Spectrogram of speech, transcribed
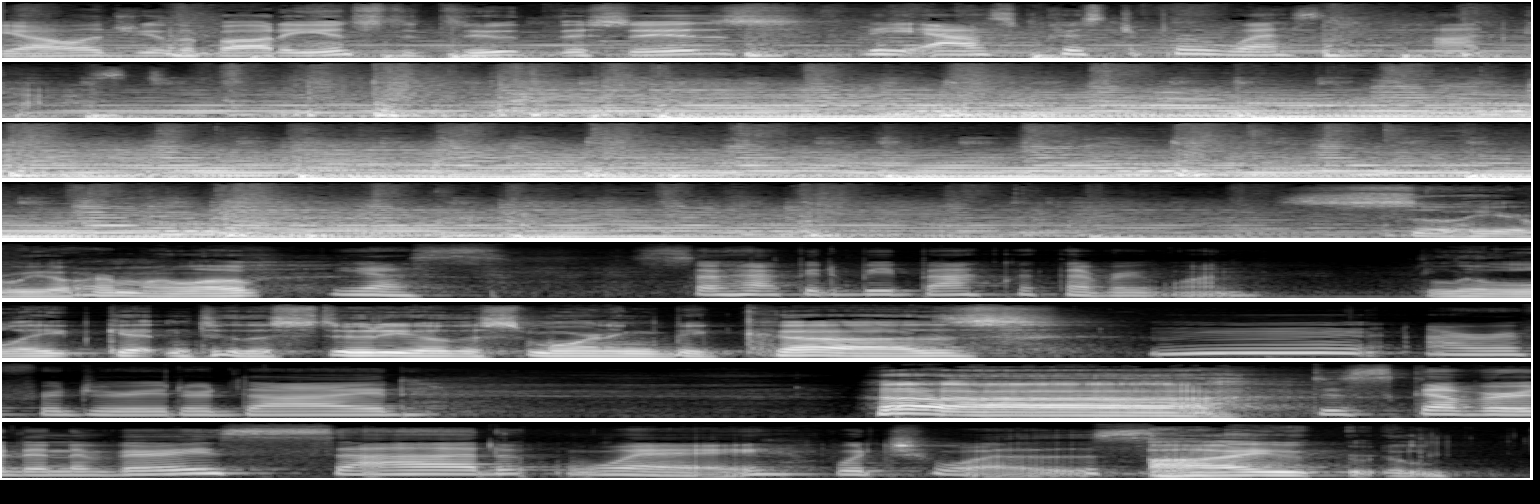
Theology of the Body Institute. This is the Ask Christopher West podcast. So here we are, my love. Yes. So happy to be back with everyone. A little late getting to the studio this morning because Mm, our refrigerator died. Ah, Discovered in a very sad way, which was I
